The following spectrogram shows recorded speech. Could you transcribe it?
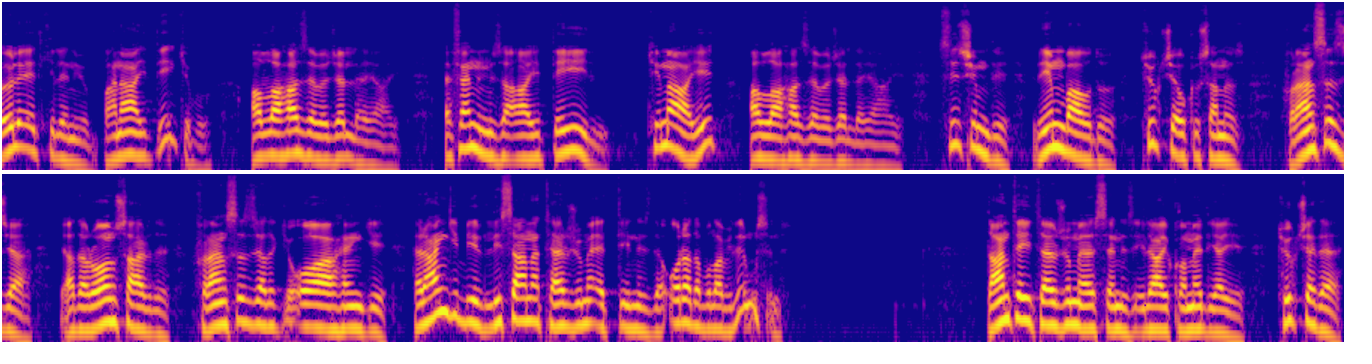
Öyle etkileniyor. Bana ait değil ki bu. Allah Azze ve Celle'ye ait. Efendimiz'e ait değil. Kime ait? Allah Azze ve Celle'ye ait. Siz şimdi Rimbaud'u Türkçe okusanız, Fransızca ya da Ronsard'ı, Fransızcadaki o ahengi herhangi bir lisana tercüme ettiğinizde orada bulabilir misiniz? Dante'yi tercüme etseniz ilahi komedyayı, Türkçe'de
